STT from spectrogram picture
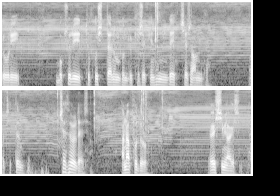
그 우리 목소리 듣고 싶다는 분도 계셨긴 했는데 죄송합니다. 어쨌든 최선을 다해서 안 아프도록 열심히 하겠습니다.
